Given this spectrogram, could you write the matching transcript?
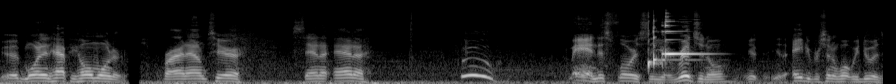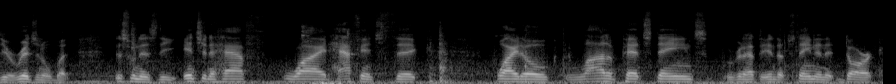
Good morning, happy homeowner. Brian Adams here, Santa Ana. Woo! Man, this floor is the original. 80% of what we do is the original, but this one is the inch and a half wide, half inch thick, white oak. A lot of pet stains. We're gonna have to end up staining it dark,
